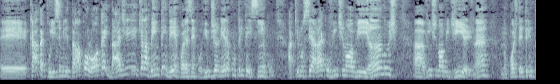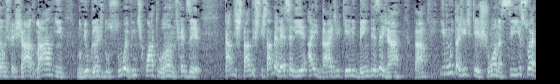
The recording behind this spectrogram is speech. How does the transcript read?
É, cada polícia militar ela coloca a idade que ela bem entender. Por exemplo, Rio de Janeiro é com 35, aqui no Ceará é com 29 anos a 29 dias, né? Não pode ter 30 anos fechados. Lá em, no Rio Grande do Sul é 24 anos, quer dizer, cada estado estabelece ali a idade que ele bem desejar, tá? E muita gente questiona se isso é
